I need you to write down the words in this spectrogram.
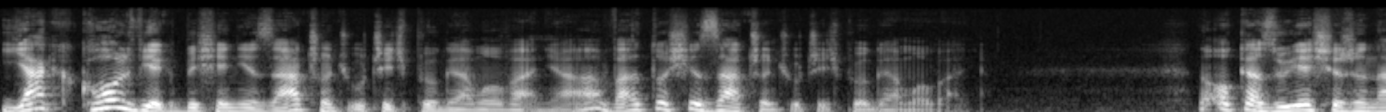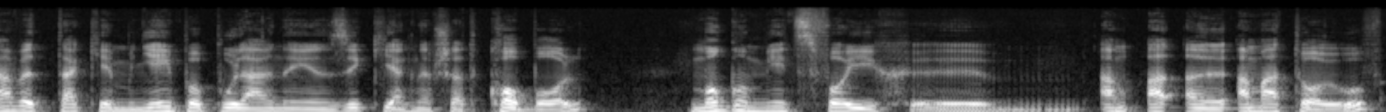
jakkolwiek by się nie zacząć uczyć programowania, warto się zacząć uczyć programowania. No, okazuje się, że nawet takie mniej popularne języki, jak na przykład COBOL, mogą mieć swoich y, am, a, a, amatorów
